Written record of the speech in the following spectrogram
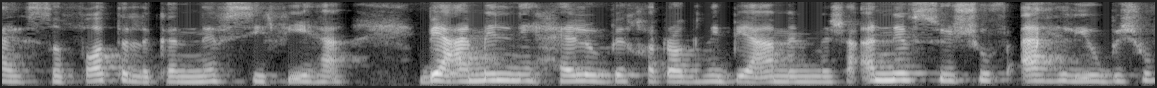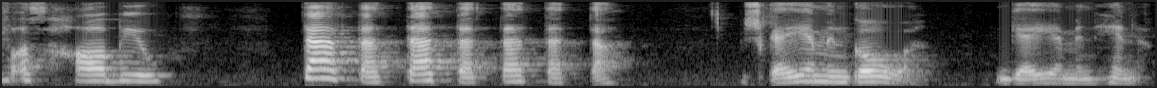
الصفات اللي كان نفسي فيها. بيعاملني حلو بيخرجني بيعمل مش أنا نفسه يشوف أهلي وبيشوف أصحابي و... تا تا تا تا تا تا تا. مش جاية من جوه جاية من هنا.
